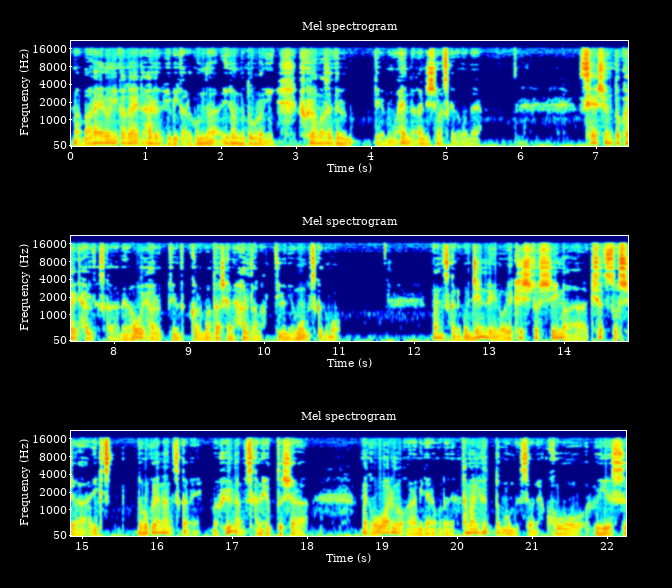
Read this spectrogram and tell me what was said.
まあ、バラ色に輝いた春の日々からこんないろんなところに膨らませてるっていうのも変な感じしますけどもね。青春と書いて春ですからね、青い春っていうから、まあ確かに春だなっていうふうに思うんですけども、なんですかね、これ人類の歴史として今、季節としてはいくつ、どのくらいなんですかね。まあ、冬なんですかね、ひょっとしたら。なんか終わるのかなみたいなことね、たまにふっと思うんですよね。こう、ウイルス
